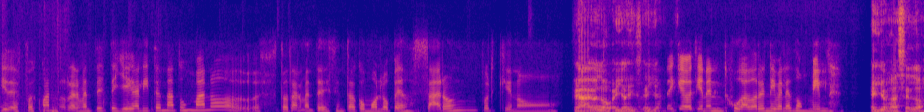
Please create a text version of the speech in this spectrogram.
y después cuando realmente te llega el ítem a tus manos, es totalmente distinto a cómo lo pensaron, porque no... Claro, lo- ellos, dicen- de que tienen jugadores niveles 2000. ellos hacen los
